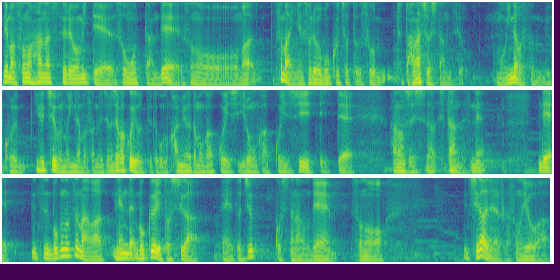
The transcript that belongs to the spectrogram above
でまあその話それを見てそう思ったんでその、まあ、妻にねそれを僕ちょっとそうちょっと話をしたんですよもう稲葉さんこれ YouTube の稲葉さんめちゃめちゃかっこいいよって言って髪型もかっこいいし色もかっこいいしって言って話をしたしたんですね。で僕の妻は年代僕より年が、えーと、10個下なのでその違うじゃないですかその要は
